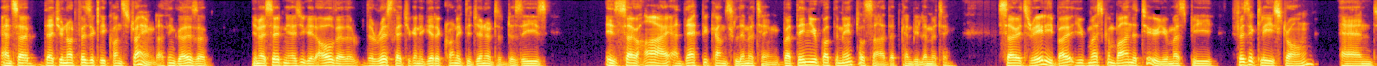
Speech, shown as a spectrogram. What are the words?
And so that you're not physically constrained. I think those are, you know, certainly as you get older, the, the risk that you're going to get a chronic degenerative disease is so high and that becomes limiting. But then you've got the mental side that can be limiting. So it's really both, you must combine the two. You must be physically strong and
